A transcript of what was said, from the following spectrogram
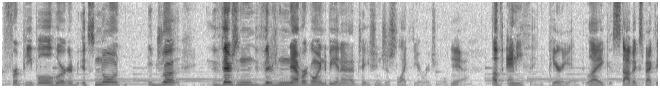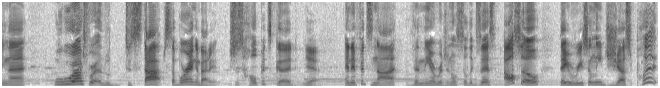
for people who are gonna, be, it's no. dr- There's there's never going to be an adaptation just like the original. yeah. of anything. Period. Like, stop expecting that. Well, who else for? Just stop. Stop worrying about it. Just hope it's good. Yeah. And if it's not, then the original still exists. Also, they recently just put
